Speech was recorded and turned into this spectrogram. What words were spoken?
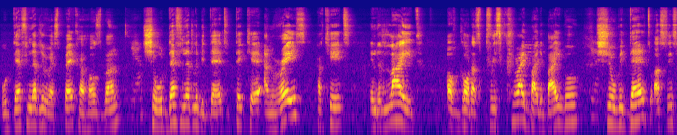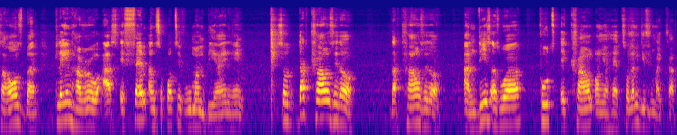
will definitely respect her husband. Yeah. She will definitely be there to take care and raise her kids in the light of God as prescribed by the Bible. Yeah. She'll be there to assist her husband, playing her role as a firm and supportive woman behind him. So that crowns it all. That crowns it all. And this as well put a crown on your head. So let me give you my cup.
